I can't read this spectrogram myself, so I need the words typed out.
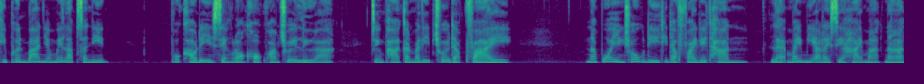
ที่เพื่อนบ้านยังไม่หลับสนิท พวกเขาได้ยินเสียงร้องขอความช่วยเหลือ จึงพากันมารีบช่วยดับไฟ นับว่ายังโชคดีที่ดับไฟได้ทัน และไม่มีอะไรเสียหายมากนัก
